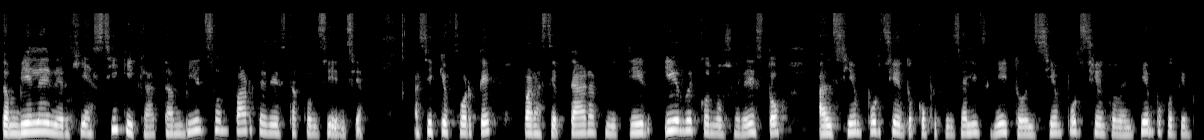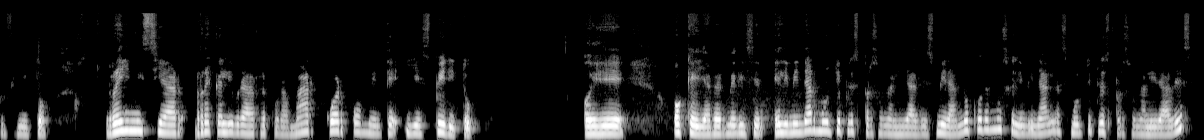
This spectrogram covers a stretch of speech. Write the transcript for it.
también la energía psíquica, también son parte de esta conciencia. Así que fuerte para aceptar, admitir y reconocer esto al 100% con potencial infinito, el 100% del tiempo con tiempo infinito reiniciar, recalibrar, reprogramar cuerpo, mente y espíritu. Eh, ok, a ver, me dicen, eliminar múltiples personalidades. Mira, no podemos eliminar las múltiples personalidades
